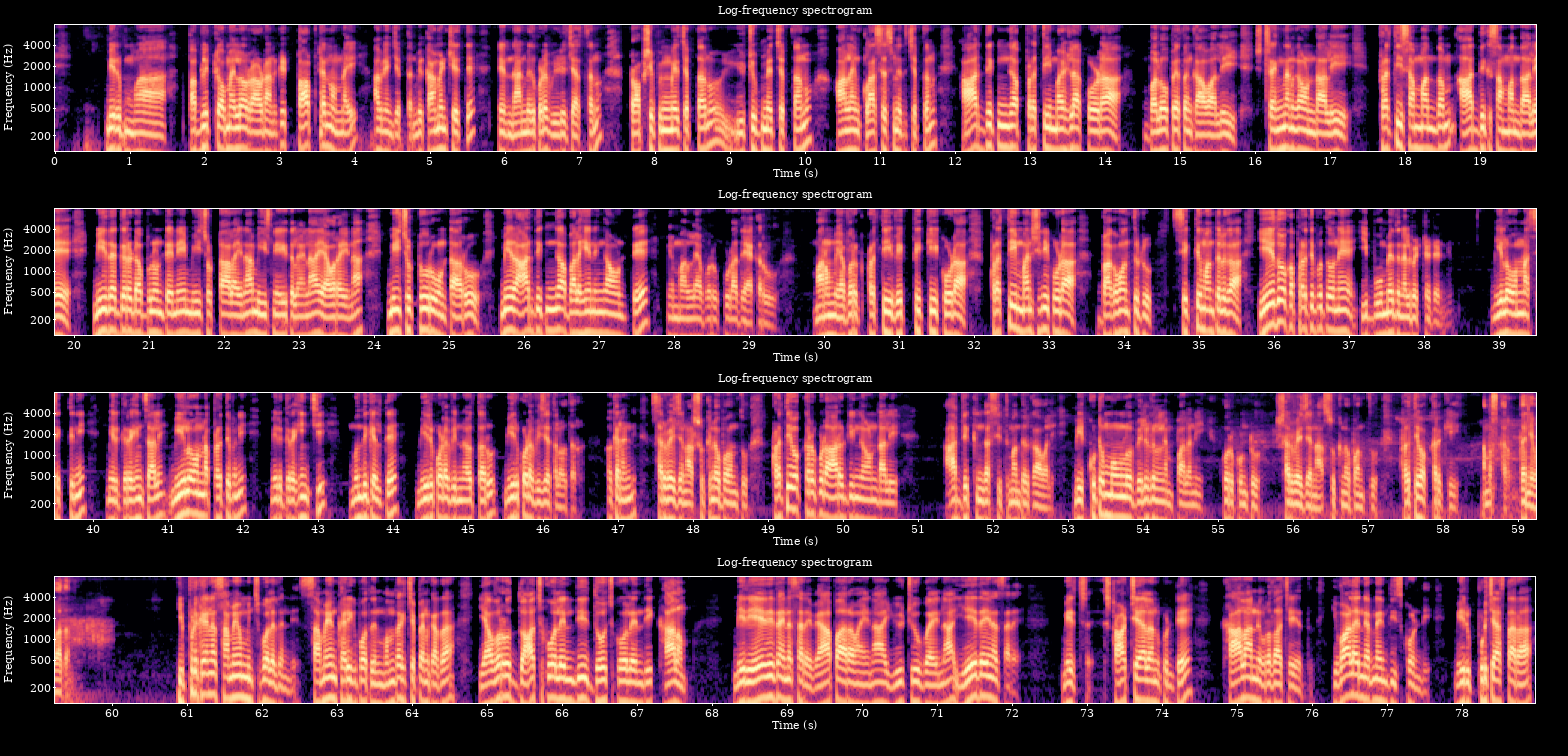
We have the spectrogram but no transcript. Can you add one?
మీరు మా పబ్లిక్ డొమైన్లో రావడానికి టాప్ టెన్ ఉన్నాయి. అవి నేను చెప్తాను. మీరు కామెంట్ చేస్తే నేను దాని మీద కూడా వీడియో చేస్తాను. డ్రాప్ షిప్పింగ్ మీద చెప్తాను. యూట్యూబ్ మీద చెప్తాను. ఆన్లైన్ క్లాసెస్ మీద చెప్తాను. ఆర్థికంగా ప్రతి మహిళ కూడా బలోపేతం కావాలి. స్ట్రెంగ్దన్గా ఉండాలి. ప్రతి సంబంధం ఆర్థిక సంబంధాలే. మీ దగ్గర డబ్బులు ఉంటేనే మీ చుట్టాలైనా మీ స్నేహితులైనా ఎవరైనా మీ చుట్టూరు ఉంటారు. మీరు ఆర్థికంగా బలహీనంగా ఉంటే మిమ్మల్ని ఎవరు కూడా దేకరు. మనం ఎవరు ప్రతి వ్యక్తికి కూడా ప్రతి మనిషిని కూడా భగవంతుడు శక్తిమంతులుగా ఏదో ఒక ప్రతిభతోనే ఈ భూమి మీద నిలబెట్టాడండి. మీలో ఉన్న శక్తిని మీరు గ్రహించాలి. మీలో ఉన్న ప్రతిభని మీరు గ్రహించి ముందుకెళ్తే మీరు కూడా విన్ అవుతారు మీరు కూడా విజేతలు అవుతారు ఓకేనండి? సర్వేజన సుఖినోభవంతు. ప్రతి ఒక్కరు కూడా ఆరోగ్యంగా ఉండాలి ఆర్థికంగా స్థితిమంతులు కావాలి. మీ కుటుంబంలో వెలుగులు నింపాలని కోరుకుంటూ సర్వేజన సుఖినోభవంతు. ప్రతి ఒక్కరికి నమస్కారం. ధన్యవాదాలు ఇప్పటికైనా సమయం మించిపోలేదండి. సమయం కరిగిపోతుంది. ముందకి చెప్పాను కదా ఎవరు దాచుకోలేనిది దోచుకోలేనిది కాలం. మీరు ఏదైనా సరే వ్యాపారం అయినా యూట్యూబ్ అయినా ఏదైనా సరే మీరు స్టార్ట్ చేయాలనుకుంటే కాలాన్ని వృధా చేయొద్దు. ఇవాళ నిర్ణయం తీసుకోండి. మీరు ఇప్పుడు చేస్తారా?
